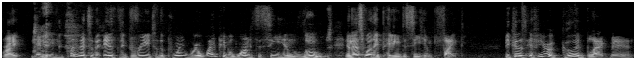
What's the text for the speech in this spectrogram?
right? And he played that to the nth degree to the point where white people wanted to see him lose, and that's why they paid to see him fight. Because if you're a good black man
